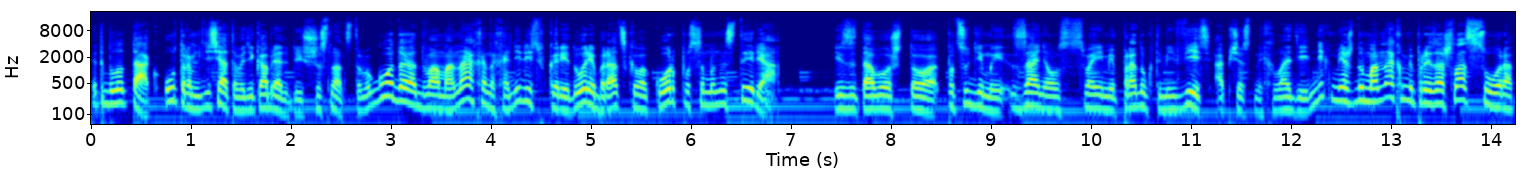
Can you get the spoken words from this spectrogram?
Это было так. Утром 10 декабря 2016 года два монаха находились в коридоре братского корпуса монастыря. Из-за того, что подсудимый занял своими продуктами весь общественный холодильник, между монахами произошла ссора.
